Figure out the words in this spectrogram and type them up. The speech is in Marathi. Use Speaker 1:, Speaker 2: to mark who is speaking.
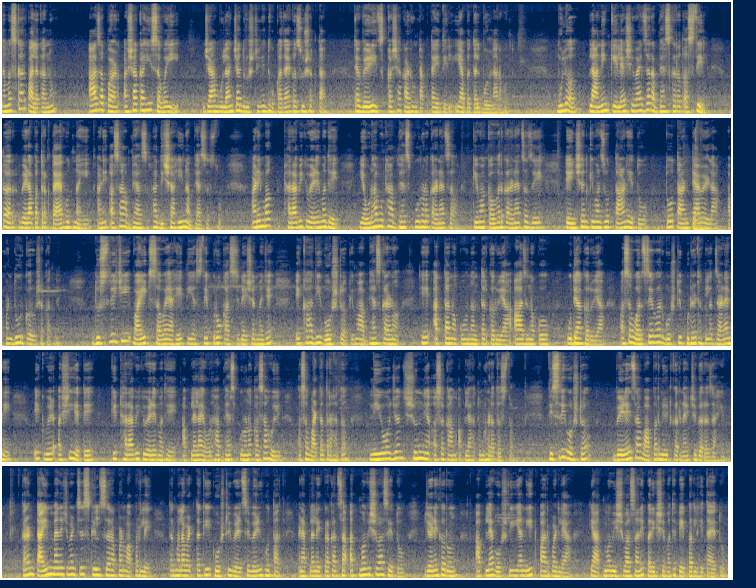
Speaker 1: नमस्कार पालकांनो. आज आपण अशा काही सवयी ज्या मुलांच्या दृष्टीने धोकादायक असू शकतात त्या वेळीच कशा काढून टाकता येतील याबद्दल बोलणार आहोत. मुलं प्लॅनिंग केल्याशिवाय जर अभ्यास करत असतील तर वेळापत्रक तयार होत नाही आणि असा अभ्यास हा दिशाहीन अभ्यास असतो. आणि मग ठराविक वेळेमध्ये एवढा मोठा अभ्यास पूर्ण करण्याचा किंवा कव्हर करण्याचं जे टेन्शन किंवा जो ताण येतो तो ताण त्यावेळेला आपण दूर करू शकत नाही. दुसरी जी वाईट सवय आहे ती असते प्रोकास्टिनेशन म्हणजे एखादी गोष्ट किंवा अभ्यास करणं हे आत्ता नको नंतर करूया आज नको उद्या करूया असं वरचेवर गोष्टी पुढे ढकलत जाण्याने एक वेळ अशी येते की ठराविक वेळेमध्ये आपल्याला एवढा अभ्यास पूर्ण कसा होईल असं वाटत राहतं. नियोजन शून्य असं काम आपल्या हातून घडत असतं. तिसरी गोष्ट वेळेचा वापर नीट करण्याची गरज आहे. कारण टाईम मॅनेजमेंटचे स्किल्स जर आपण वापरले तर मला वाटतं की गोष्टी वेळचे वेळी होतात आणि आपल्याला एक प्रकारचा आत्मविश्वास येतो. जेणेकरून आपल्या गोष्टी या नीट पार पडल्या की आत्मविश्वासाने परीक्षेमध्ये पेपर लिहिता येतो.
